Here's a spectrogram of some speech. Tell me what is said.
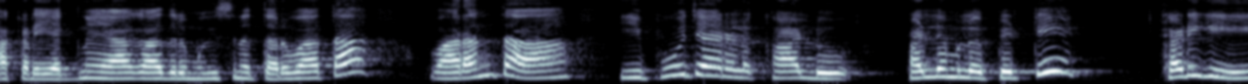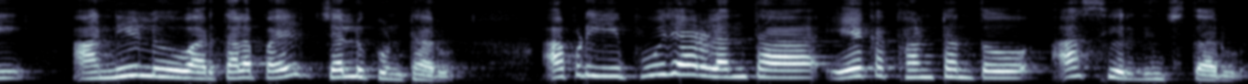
అక్కడ యజ్ఞయాగాదులు ముగిసిన తరువాత వారంతా ఈ పూజారుల కాళ్ళు పళ్ళెంలో పెట్టి కడిగి ఆ నీళ్ళు వారి తలపై చల్లుకుంటారు. అప్పుడు ఈ పూజారులంతా ఏకకంఠంతో ఆశీర్వదించుతారు.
